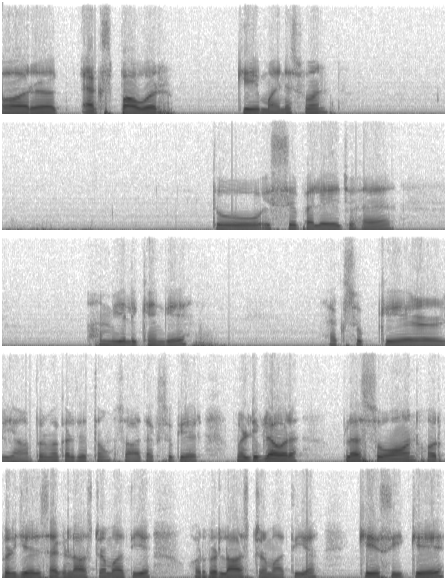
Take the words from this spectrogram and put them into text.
और x power k minus one तो इससे पहले जो है, हम ये लिखेंगे एक्स स्क्र यहाँ पर मैं कर देता हूँ, सात एक्स स्क्र मल्टीप्लाई हो रहा है प्लस सो ऑन और फिर ये सेकंड लास्ट टर्म आती है और फिर लास्ट टर्म आती है। K C k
